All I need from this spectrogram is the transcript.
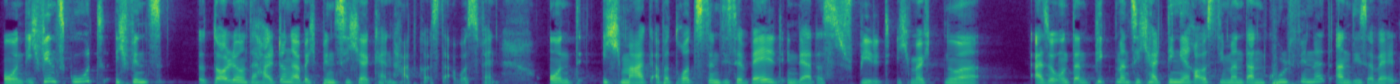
Und ich find's gut, ich find's tolle Unterhaltung, aber ich bin sicher kein Hardcore-Star Wars-Fan. Und ich mag aber trotzdem diese Welt, in der das spielt. Ich möchte nur also und dann pickt man sich halt Dinge raus, die man dann cool findet an dieser Welt.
